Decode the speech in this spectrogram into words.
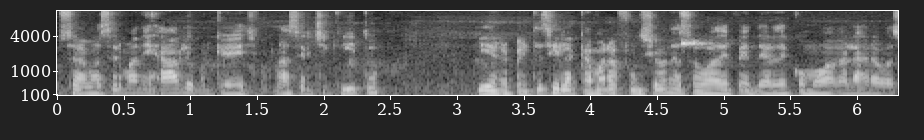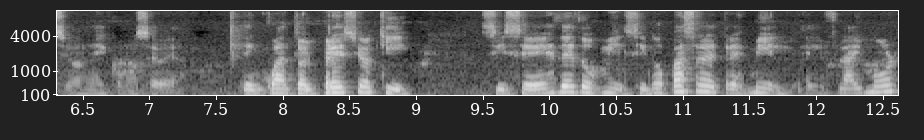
o sea, va a ser manejable porque va a ser chiquito y de repente si la cámara funciona, eso va a depender de cómo hagan las grabaciones y cómo se vea. En cuanto al precio aquí, si se es de 2000, si no pasa de 3000, el Flymore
